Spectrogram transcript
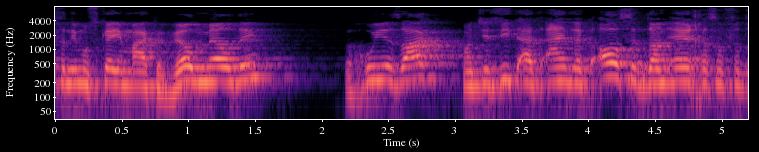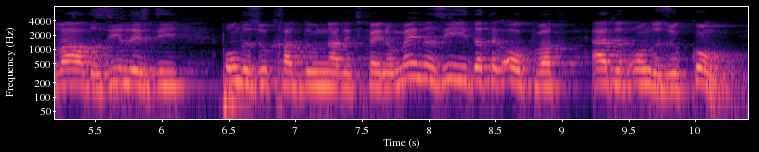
van die moskeeën maken wel melding. Een goede zaak, want je ziet uiteindelijk als er dan ergens een verdwaalde ziel is die onderzoek gaat doen naar dit fenomeen, dan zie je dat er ook wat uit het onderzoek komt.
